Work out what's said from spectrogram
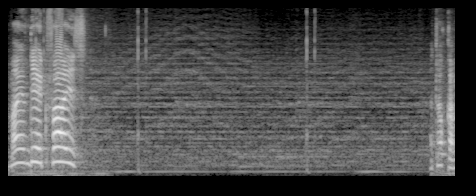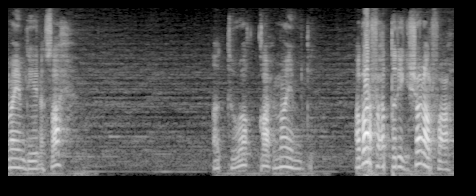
ما يمديك فايز أتوقع ما يمدينا صح أتوقع ما يمدي ابى ارفع الطريق شلون ارفعه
